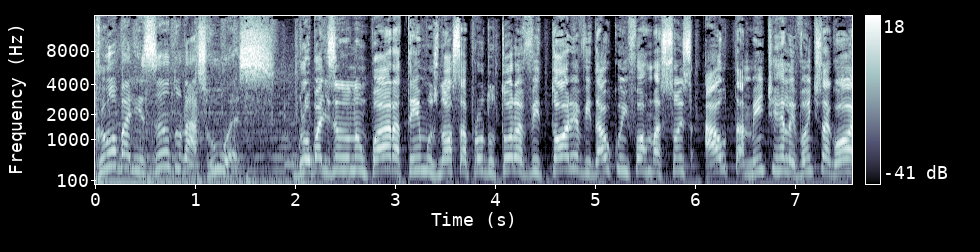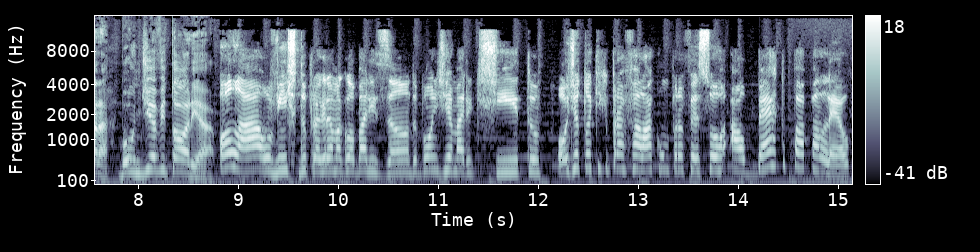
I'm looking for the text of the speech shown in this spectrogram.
Globalizando nas ruas. Globalizando não para, temos nossa produtora Vitória Vidal com informações altamente relevantes agora. Bom dia, Vitória. Olá, ouvinte do programa Globalizando. Bom dia, Mário Tito. Hoje eu tô aqui para falar com o professor Alberto Papaléu.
